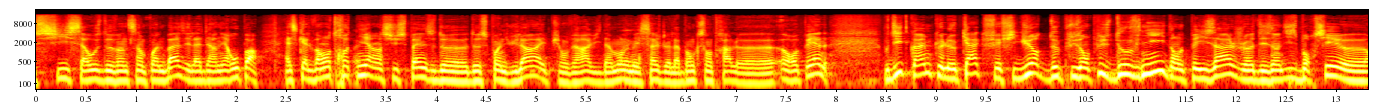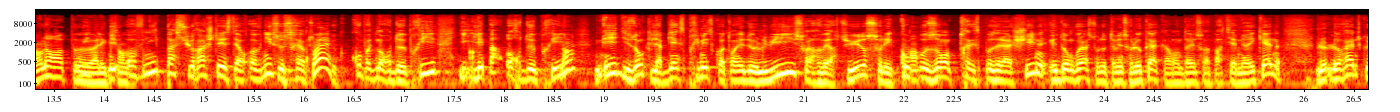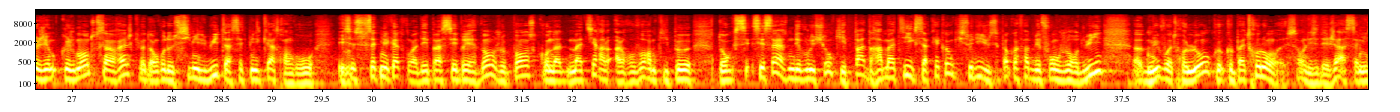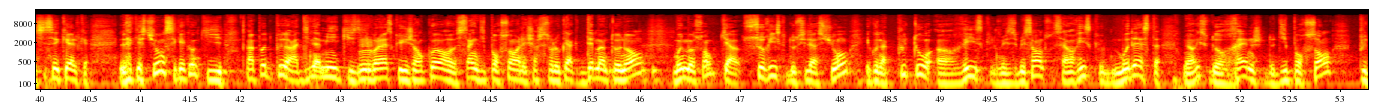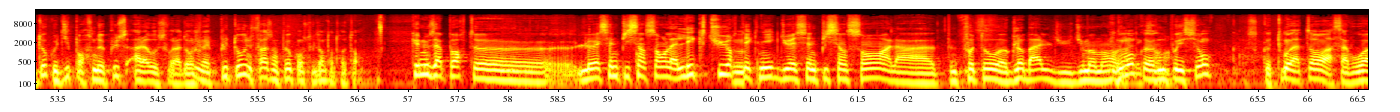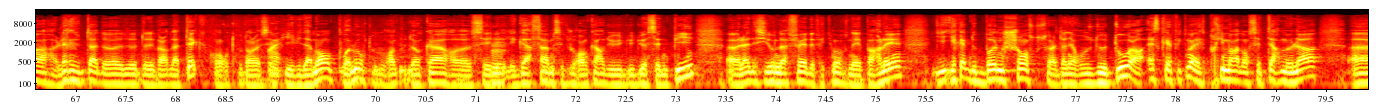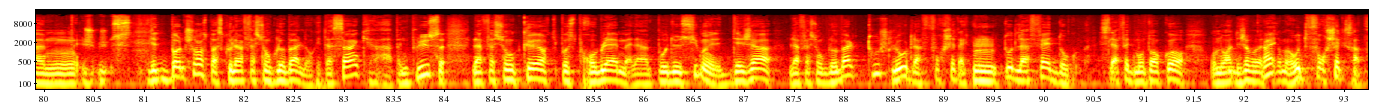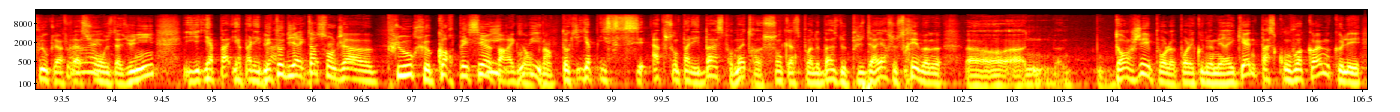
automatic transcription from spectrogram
si sa hausse de 25 points de base est la dernière ou pas? Est-ce qu'elle va entretenir un suspense de, de ce point de vue-là? Et puis on verra évidemment le message de la Banque centrale européenne. Vous dites quand même que le CAC fait figure de plus en plus d'ovni dans le paysage des indices boursiers euh, en Europe, oui, Alexandre. Mais OVNI pas suracheté, c'est-à-dire OVNI ce serait un truc complètement hors de prix. Il n'est pas hors de prix, mais disons qu'il a bien exprimé ce qu'on attendait de lui sur la réouverture, sur les composants très exposés à la Chine, et donc voilà, sur, notamment sur le CAC avant d'aller sur la partie américaine. Le, range que, que, je montre, c'est un range qui va en gros de 6008 à 7004 en gros. Et c'est ce 7004 qu'on va dépasser brièvement, je pense qu'on a de matière à, le revoir un petit peu. Donc c'est ça une évolution qui n'est pas dramatique. C'est-à-dire quelqu'un qui se dit, je ne sais pas quoi faire de mes fonds aujourd'hui, euh, mieux vaut être long que, que, pas être long. Ça, on les est déjà à 5006 et quelques. La question, c'est quelqu'un qui, un peu de plus dans la dynamique, qui se dit, mm. voilà, est-ce que j'ai encore 5-10% à aller chercher sur le CAC dès maintenant? Moi, il me semble qu'il y a ce risque d'oscillation et qu'on a plutôt un risque, je me c'est un risque modeste, mais un risque de range de 10% plutôt que 10% de plus à la hausse. Voilà, donc je plutôt une phase un peu consolidante entre temps. Que nous apporte euh, le S&P 500, la lecture mm. technique du S&P 500 à la photo globale du, du moment Il nous montre une position ce que tout le monde attend, à savoir les résultats de, des valeurs de la tech, qu'on retrouve dans le S&P évidemment, poids lourd, toujours un peu d'un quart, euh, c'est mm. les, GAFAM, c'est toujours un quart du, du, S&P. Euh, la décision de la Fed, effectivement, vous en avez parlé. Il y a quand même de bonnes chances que ce soit la dernière hausse de taux. Alors, est-ce qu'effectivement, elle exprimera dans ces termes-là? Euh, Il y a de bonnes chances parce que l'inflation globale donc, est à 5, à peine plus. L'inflation cœur qui pose problème, elle a un peu dessus, mais déjà, l'inflation globale touche le haut de la fourchette actuelle, mm. le taux de la Fed. Donc, si la Fed monte encore, on aura déjà un haut de fourchette qui sera plus haut que l'inflation aux États-Unis. Il n'y a, pas, a pas les, les taux directeurs sont déjà euh, plus hauts que le corps PCE, par exemple. Oui. Donc, il c'est absolument pas les bases pour mettre 115 points de base de plus derrière. Ce serait même euh, un, danger pour l'économie américaine parce qu'on voit quand même que les.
